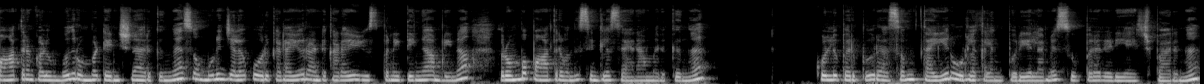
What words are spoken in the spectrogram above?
பாத்திரம் கழுவும்போது ரொம்ப டென்ஷனாக இருக்குங்க. ஸோ முடிஞ்ச அளவுக்கு ஒரு கடாயோ ரெண்டு கடாயோ யூஸ் பண்ணிட்டீங்க அப்படின்னா ரொம்ப பாத்திரம் வந்து சிங்கில் சேராமல் இருக்குங்க. கொள்ளுப்பருப்பு ரசம் தயிர் உருளைக்கிழங்கு பொரி எல்லாமே சூப்பராக ரெடி ஆயிடுச்சு பாருங்கள்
